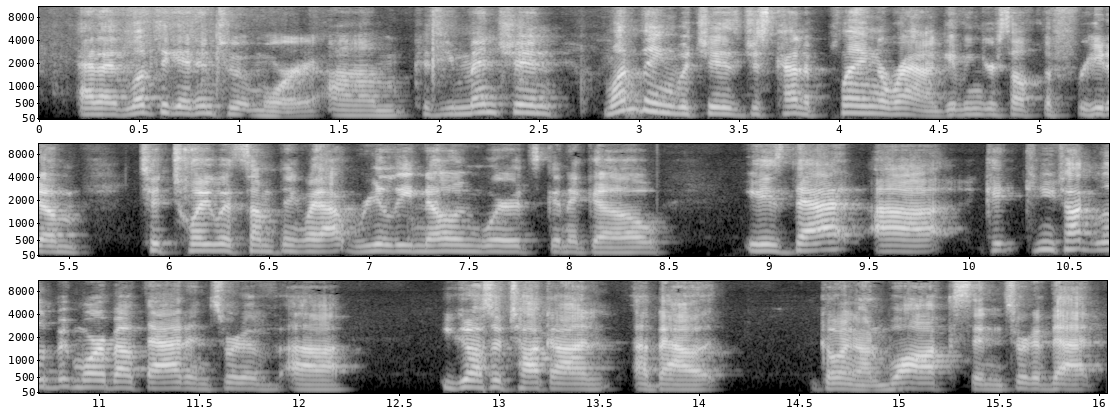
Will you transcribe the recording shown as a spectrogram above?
and I'd love to get into it more. Because um, you mentioned one thing, which is just kind of playing around, giving yourself the freedom to toy with something without really knowing where it's going to go. Is that? Uh, can, can, you talk a little bit more about that? And sort of, uh, you could also talk on about going on walks and sort of that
